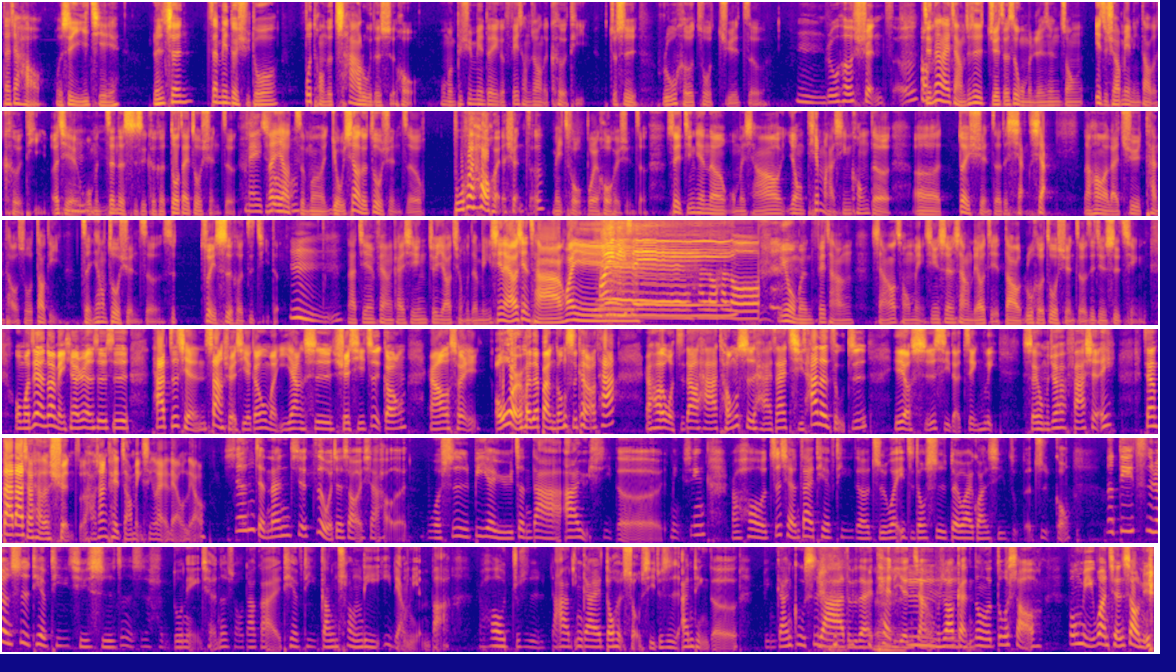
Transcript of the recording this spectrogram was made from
大家好，我是怡杰。人生在面对许多不同的岔路的时候，我们必须面对一个非常重要的课题，就是如何做抉择。嗯，如何选择？简单来讲，就是抉择是我们人生中一直需要面临到的课题，而且我们真的时时刻刻都在做选择。没错，那要怎么有效的做选择？不会后悔的选择。没错，不会后悔选择。所以今天呢，我们想要用天马行空的呃对选择的想象，然后来去探讨说，到底怎样做选择是最适合自己的。嗯，那今天非常开心，就邀请我们的明星来到现场，欢迎欢迎明星，Hello Hello。因为我们非常想要从明星身上了解到如何做选择这件事情。我们之前对明星的认识是，他之前上学期也跟我们一样是学习志工，然后所以偶尔会在办公室看到他。然后我知道他同时还在其他的组织也有实习的经历，所以我们就会发现，哎。这样大大小小的选择，好像可以找明星来聊聊。先简单介自我介绍一下好了，我是毕业于政大阿语系的明星，然后之前在 TFT 的职位一直都是对外关系组的志工。那第一次认识 TFT，其实真的是很多年以前，那时候大概 TFT 刚创立一两年吧。然后就是大家应该都很熟悉，就是安婷的饼干故事啊，对不对？TED 演讲不知道感动了多少。风靡万千少女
